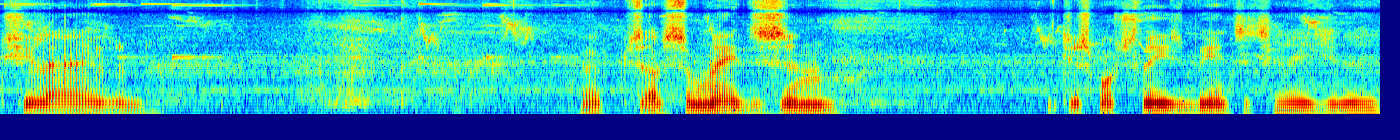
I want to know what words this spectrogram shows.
chill out and have some and just watch these and be entertained, you know.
